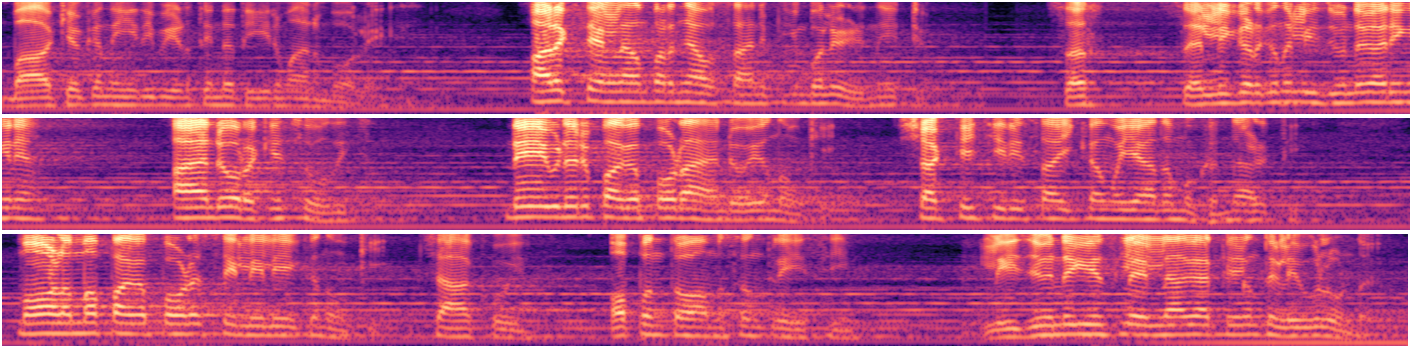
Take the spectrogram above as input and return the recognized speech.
ബാക്കിയൊക്കെ നീതിപീഠത്തിന്റെ തീരുമാനം പോലെ. അലക്സ് എല്ലാം പറഞ്ഞ് പോലെ എഴുന്നേറ്റു. സർ സെല്ലിൽ കിടക്കുന്ന ലിജുവിന്റെ കാര്യം എങ്ങനെയാ? ആൻഡോ ഉറക്കെ ചോദിച്ചു. ഡേവിഡ് ഒരു പകപ്പോടെ ആൻഡോയെ നോക്കി. ശക്തി ചിരി സഹിക്കാൻ വയ്യാതെ മുഖം താഴ്ത്തി. മോളമ്മ പകപ്പോടെ സെല്ലിലേക്ക് നോക്കി. ചാക്കോയും ഒപ്പം തോമസും ത്രേസിയും ലിജുവിന്റെ കേസിൽ എല്ലാ കാര്യത്തിലും തെളിവുകളുണ്ട്.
